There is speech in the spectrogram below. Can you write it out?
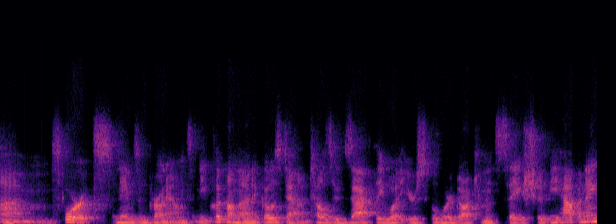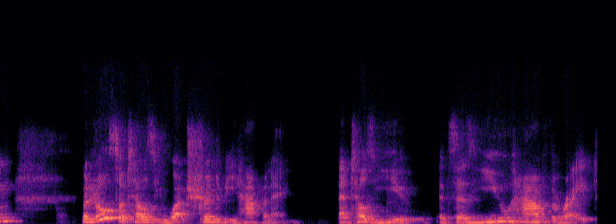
um, sports, names and pronouns, and you click on that, it goes down and tells you exactly what your school board documents say should be happening, but it also tells you what should be happening and tells you. It says you have the right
